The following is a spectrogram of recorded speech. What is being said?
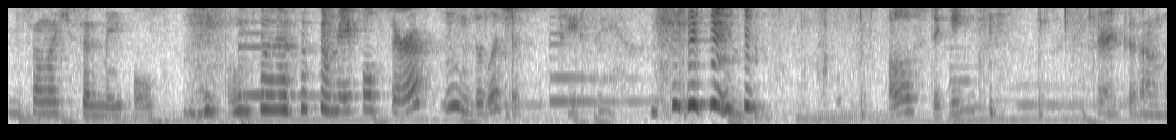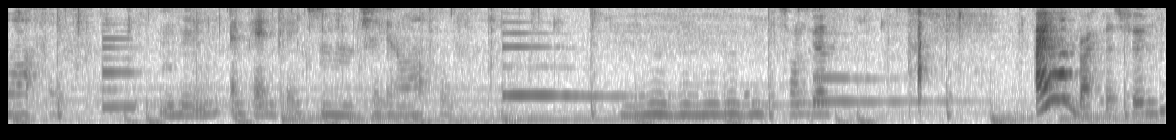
You sound like you said maples. Maples. Maple syrup. Mm, delicious. Tasty. a little sticky. It's very good on waffles. hmm And pancakes. Mm, chicken waffles. Mm, sounds good. I love breakfast food.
